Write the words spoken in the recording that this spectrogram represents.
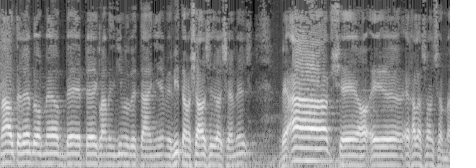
מה אלטער רבי אומר בפרק ל"ג בתניא, מביא את המשל של השמש, ואף ש... איך הלשון שמה?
